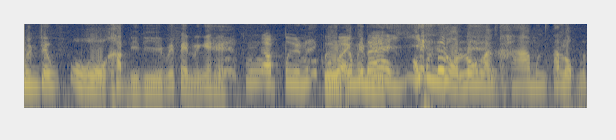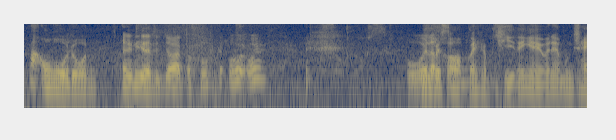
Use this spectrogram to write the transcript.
มึงจะโอ้โหขับดีๆ ไม่เป็นหรือไงมึงเอาปืนให้กูปืนหน่อยก็ก็ไม่มีได้เอามึงโดดลงหลังคามึงตลกหรือเปล่าโอ้โหโดนเออนี่แหละสุดยอด โอ้ยโอ้ยโอ้ยโอ้มึยงแล้วไปก็สอบใบขับขี่ได้ไงวะเนี่ยมึงใช้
